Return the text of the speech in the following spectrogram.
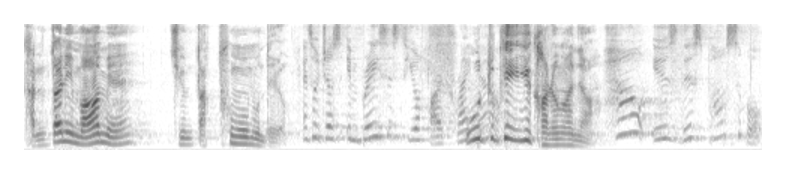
간단히 마음에 지금 딱 품으면 돼요. And so just embrace this to your heart right now. 어떻게 이게 가능하냐? How is this possible?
